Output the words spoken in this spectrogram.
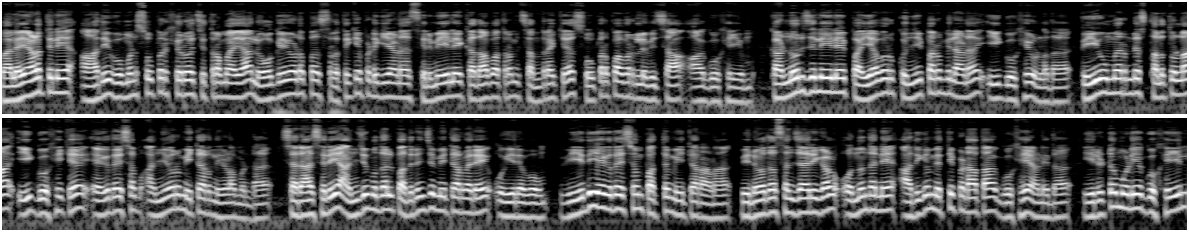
മലയാളത്തിലെ ആദ്യ വുമൺ സൂപ്പർ ഹീറോ ചിത്രമായ ലോകയോടൊപ്പം ശ്രദ്ധിക്കപ്പെടുകയാണ് സിനിമയിലെ കഥാപാത്രം ചന്ദ്രയ്ക്ക് സൂപ്പർ പവർ ലഭിച്ച ആ ഗുഹയും. കണ്ണൂർ ജില്ലയിലെ പയ്യാവൂർ കുഞ്ഞിപ്പറമ്പിലാണ് ഈ ഗുഹയുള്ളത്. പി ഉമറിന്റെ സ്ഥലത്തുള്ള ഈ ഗുഹയ്ക്ക് ഏകദേശം അഞ്ഞൂറ് മീറ്റർ നീളമുണ്ട്. ശരാശരി അഞ്ചു മുതൽ പതിനഞ്ച് മീറ്റർ വരെ ഉയരവും വീതി ഏകദേശം പത്ത് മീറ്റർ ആണ്. വിനോദസഞ്ചാരികൾ ഒന്നും തന്നെ അധികം എത്തിപ്പെടാത്ത ഗുഹയാണിത്. ഇരുട്ടുമൂടിയ ഗുഹയിൽ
